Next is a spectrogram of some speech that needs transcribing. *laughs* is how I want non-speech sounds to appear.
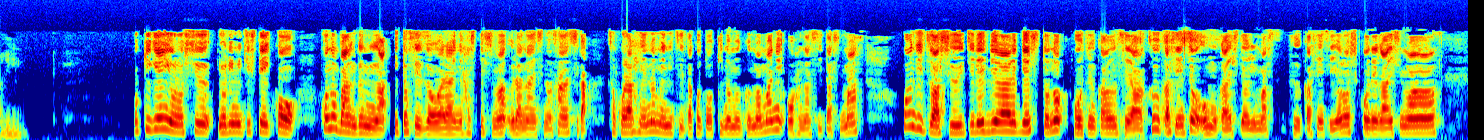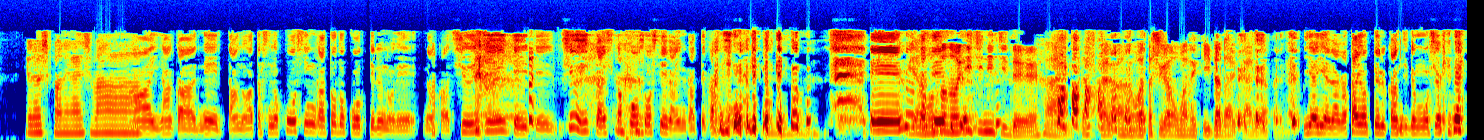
はい。ご機嫌よろしゅう、寄り道していこう。この番組は意図せずお笑いに走ってしまう占い師の三子が、そこら辺の目についたことを気の向くままにお話しいたします。本日は週一レギュラーゲストのフォーチュンカウンセラー、風花先生をお迎えしております。風花先生、よろしくお願いします。よろしくお願いしまはい。なんかね、あの、私の更新が滞ってるので、なんか週一って言って、*laughs* 週一回しか放送してないんかって感じになってたけど。*laughs* えー、す。いや、風花先もうその生。一日で、はい。確かに、*laughs* あの、私がお招きいただいてありがたいな。いやいや、なんか頼ってる感じで申し訳ない。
